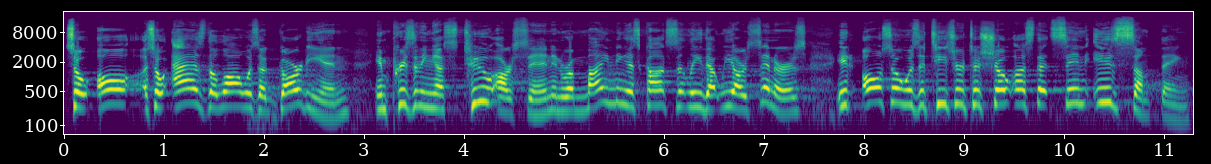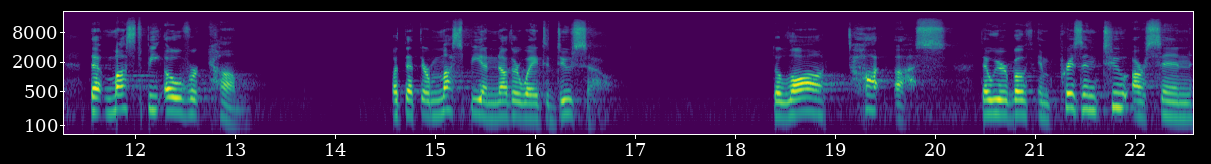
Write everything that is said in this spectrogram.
So, all, so as the law was a guardian, imprisoning us to our sin and reminding us constantly that we are sinners, it also was a teacher to show us that sin is something that must be overcome, but that there must be another way to do so. The law taught us that we were both imprisoned to our sin,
